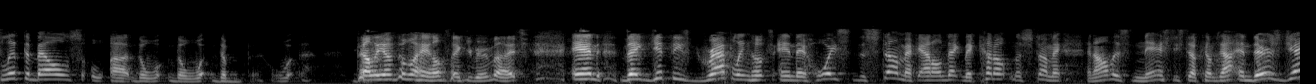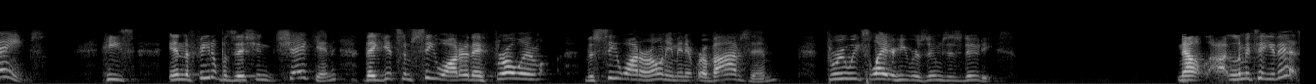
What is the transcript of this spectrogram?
slit the bells, uh, the the the belly of the whale, thank you very much. And they get these grappling hooks and they hoist the stomach out on deck. They cut open the stomach and all this nasty stuff comes out. And there's James. He's in the fetal position, shaking. They get some seawater. They throw him the seawater on him and it revives him. Three weeks later, he resumes his duties. Now, uh, let me tell you this.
